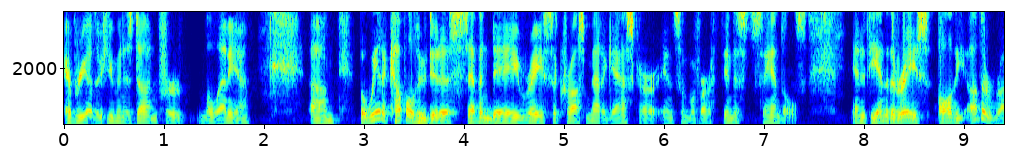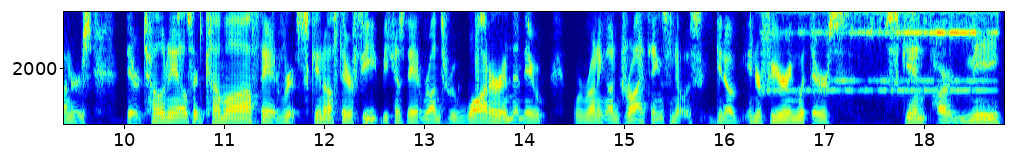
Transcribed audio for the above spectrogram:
every other human has done for millennia. Um, but we had a couple who did a seven day race across Madagascar in some of our thinnest sandals. And at the end of the race, all the other runners, their toenails had come off, they had ripped skin off their feet because they had run through water, and then they were running on dry things, and it was you know interfering with their skin. Pardon me.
